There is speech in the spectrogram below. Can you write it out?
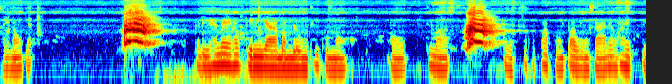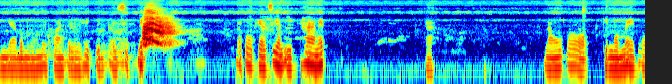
ใส่น้องจะพ อดีให้แม่เขากินยาบำรุงที่คุณหมอเอาที่มาตรวจสุขภาพของป้าวงศาแล้วให้เป็นยาบำรุงแม่ควานก็เลยให้กินไปสิบเม็ดแล้วก็แคลเซียมอีกห้าเม็ดค่ะน้องก็กินนมแม่ก็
